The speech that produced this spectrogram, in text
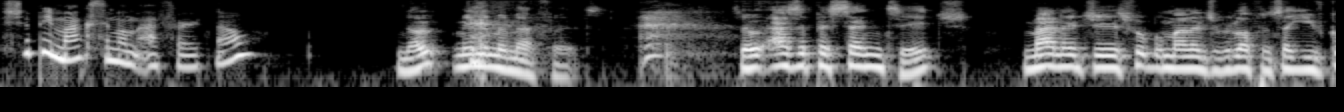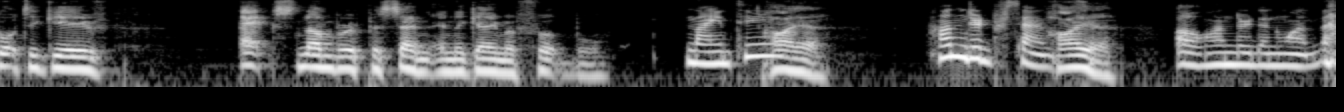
Should be maximum effort, no? No, minimum effort. So, as a percentage, managers, football managers will often say you've got to give X number of percent in a game of football. 90? Higher, 100%. higher. Oh, 101.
